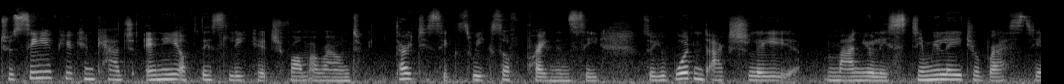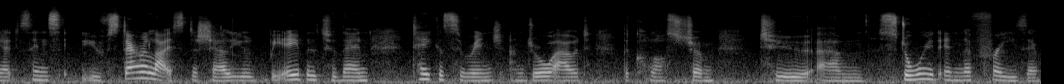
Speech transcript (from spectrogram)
to see if you can catch any of this leakage from around 36 weeks of pregnancy. So you wouldn't actually manually stimulate your breast yet. Since you've sterilized the shell, you'll be able to then take a syringe and draw out the colostrum to um, store it in the freezer.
